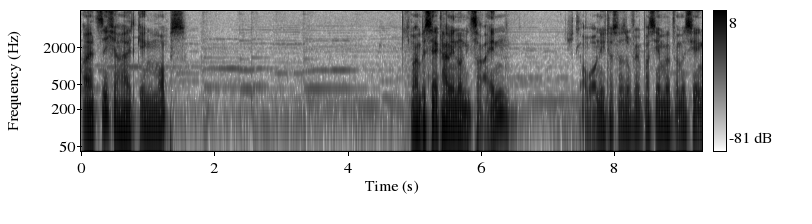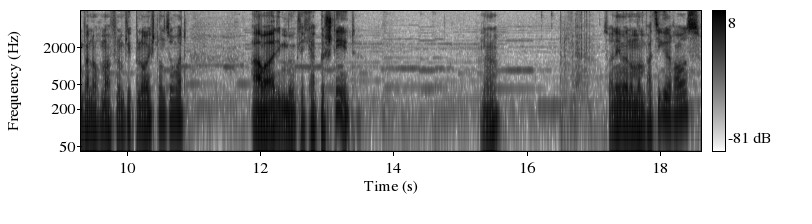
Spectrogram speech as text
als Sicherheit gegen Mobs. Ich meine, bisher kam hier noch nichts rein. Ich glaube auch nicht, dass da so viel passieren wird, wenn wir es hier irgendwann nochmal vernünftig beleuchten und sowas. Aber die Möglichkeit besteht. Ne? So, nehmen wir nochmal ein paar Ziegel raus.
